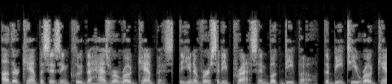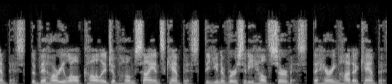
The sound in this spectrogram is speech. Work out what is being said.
Other campuses include the Hazra Road Campus, the University Press and Book Depot, the BT Road Campus, the Viharilal College of Home Science Campus, the University Health Service, the Haringhata Campus,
